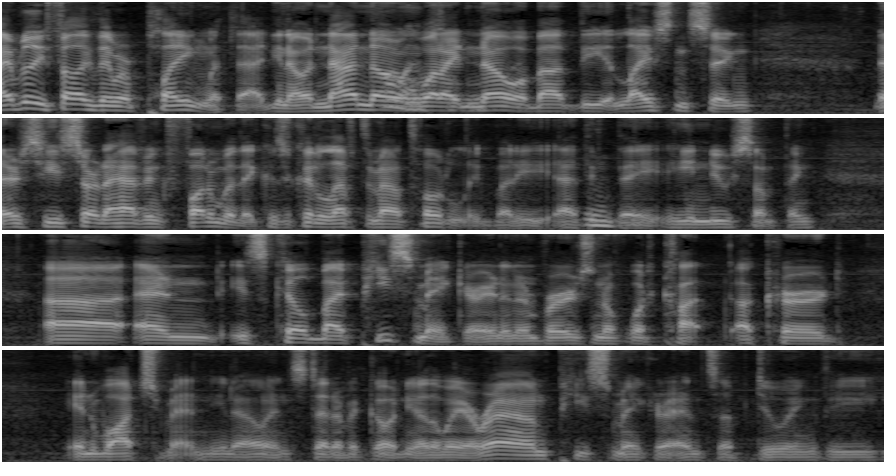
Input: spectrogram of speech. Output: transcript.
I really felt like they were playing with that, you know. And now knowing Oh, what I know about the licensing, there's he's sort of having fun with it because he could have left him out totally, but he I think they he knew something, uh, and is killed by Peacemaker in an inversion of what co- occurred in Watchmen. You know, instead of it going the other way around, Peacemaker ends up doing the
